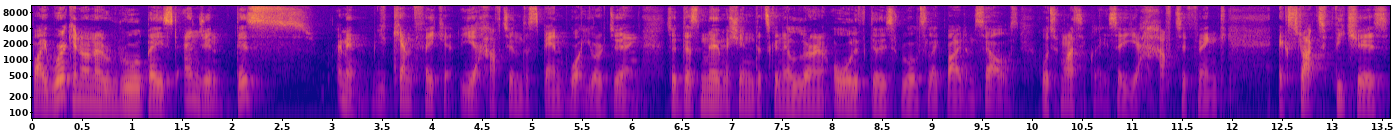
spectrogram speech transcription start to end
by working on a rule-based engine, this I mean, you can't fake it. You have to understand what you're doing. So there's no machine that's going to learn all of those rules like by themselves automatically. So you have to think, extract features,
